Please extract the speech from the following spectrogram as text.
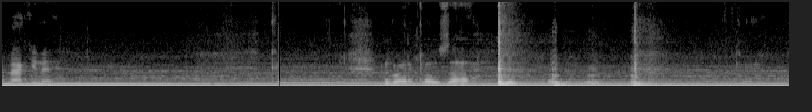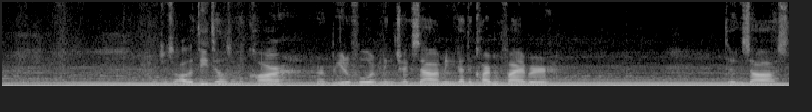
immaculate. I'll go ahead and close that. Okay. Just all the details on the car are beautiful. Everything checks out. I mean, you got the carbon fiber, the exhaust.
